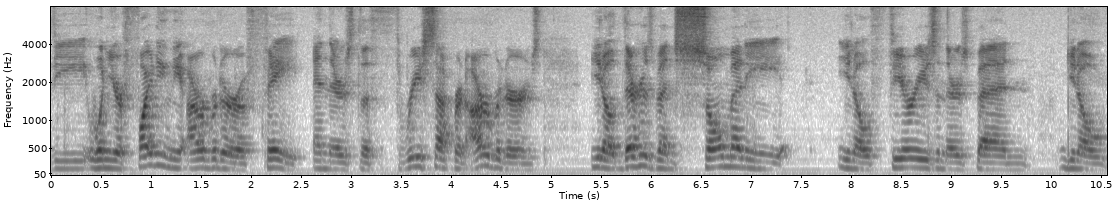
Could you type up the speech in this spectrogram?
the when you're fighting the arbiter of fate and there's the three separate arbiters, you know, there has been so many, you know, theories and there's been, you know,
